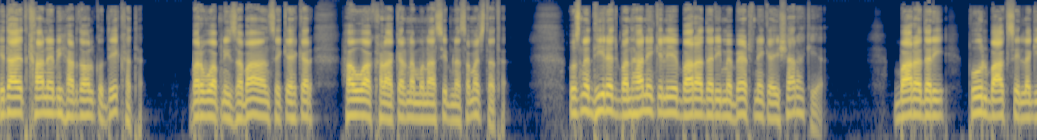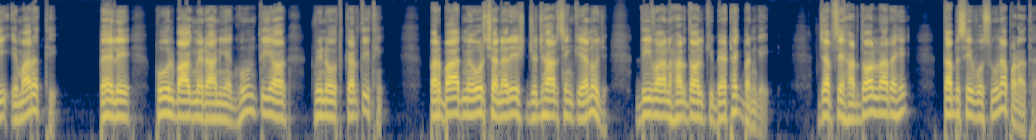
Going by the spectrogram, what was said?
हिदायत खां ने भी हरदौल को देखा था, पर वो अपनी जबान से कहकर हवा खड़ा करना मुनासिब न समझता था। उसने धीरज बंधाने के लिए बारादरी में बैठने का इशारा किया। बारादरी फूलबाग से लगी इमारत थी। पहले फूलबाग में रानियाँ घूमती और विनोद करती थीं, पर बाद में ओरछा नरेश जुझार सिंह के अनुज दीवान हरदौल की बैठक बन गई। जब से हरदौल न रहे तब से वो सूना पड़ा था।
